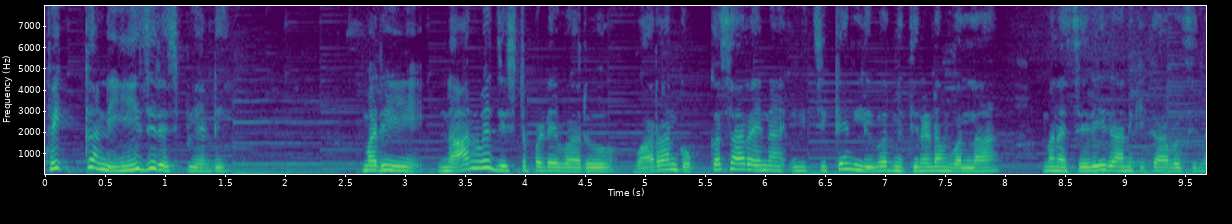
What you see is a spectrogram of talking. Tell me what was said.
క్విక్ అండ్ ఈజీ రెసిపీ అండి. మరి నాన్ వెజ్ ఇష్టపడేవారు వారానికి ఒక్కసారైనా ఈ చికెన్ లివర్ని తినడం వల్ల మన శరీరానికి కావలసిన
